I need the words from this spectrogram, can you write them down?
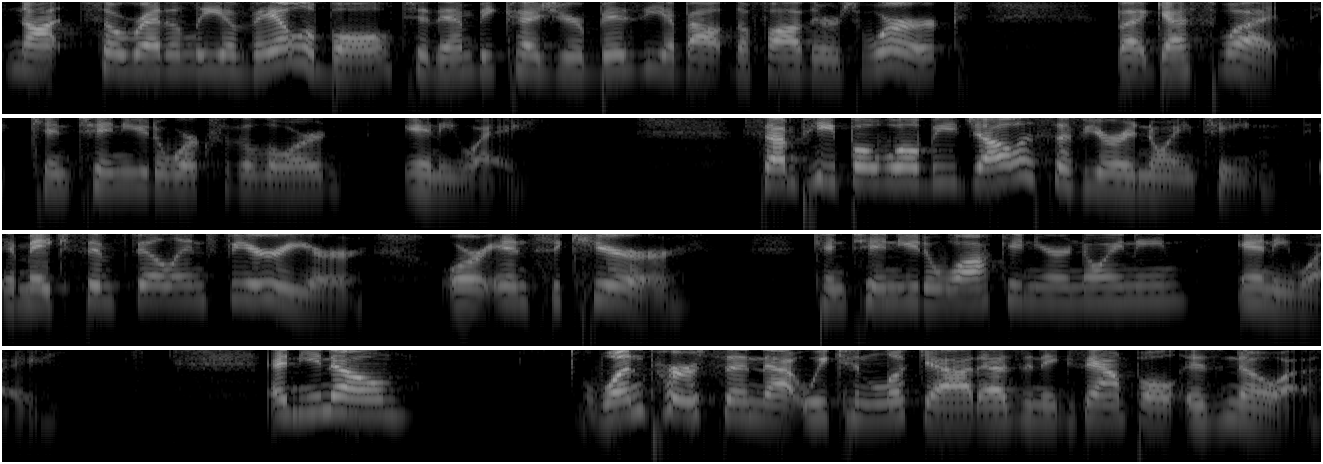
not so readily available to them because you're busy about the Father's work. But guess what? Continue to work for the Lord anyway. Some people will be jealous of your anointing. It makes them feel inferior or insecure. Continue to walk in your anointing anyway. And you know, one person that we can look at as an example is Noah,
